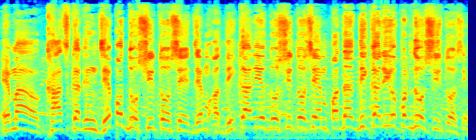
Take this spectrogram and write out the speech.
એમાં ખાસ કરીને જે પણ દોષિતો છે, જેમ અધિકારીઓ દોષિતો છે, એમ પદાધિકારીઓ પણ દોષિતો છે,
